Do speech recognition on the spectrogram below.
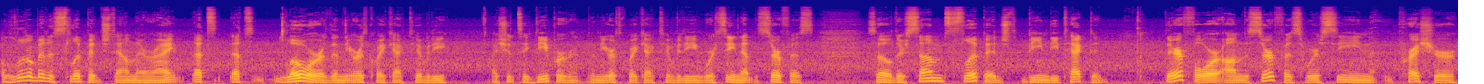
a little bit of slippage down there, right? That's that's lower than the earthquake activity. I should say deeper than the earthquake activity we're seeing at the surface. So there's some slippage being detected. Therefore, on the surface, we're seeing pressure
